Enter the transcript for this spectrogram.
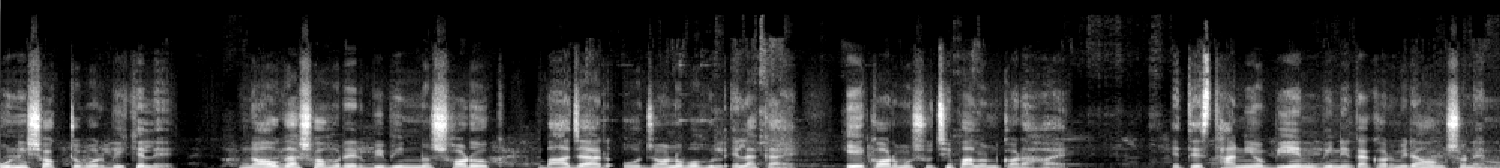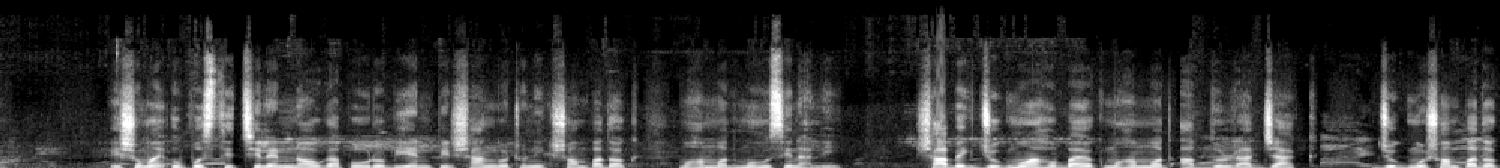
উনিশ অক্টোবর বিকেলে নওগাঁ শহরের বিভিন্ন সড়ক, বাজার ও জনবহুল এলাকায় এ কর্মসূচি পালন করা হয়। এতে স্থানীয় বিএনপি নেতাকর্মীরা অংশ নেন। এ সময় উপস্থিত ছিলেন নওগাঁ পৌর বিএনপির সাংগঠনিক সম্পাদক মোহাম্মদ মহসিন আলী, সাবেক যুগ্ম আহ্বায়ক মোহাম্মদ আব্দুল রাজ্জাক, যুগ্ম সম্পাদক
